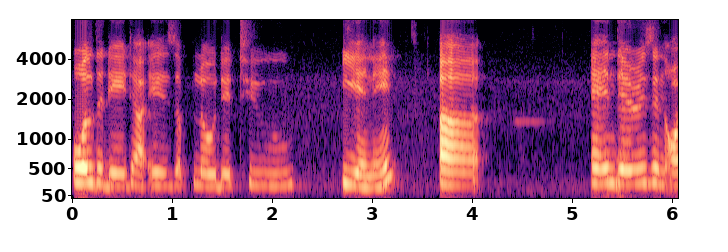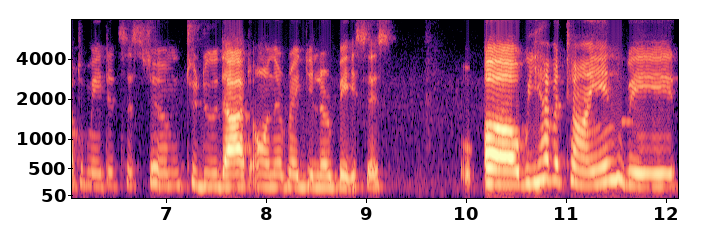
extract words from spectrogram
all the data is uploaded to ENA. Uh, and there is an automated system to do that on a regular basis. Uh, we have a tie-in with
